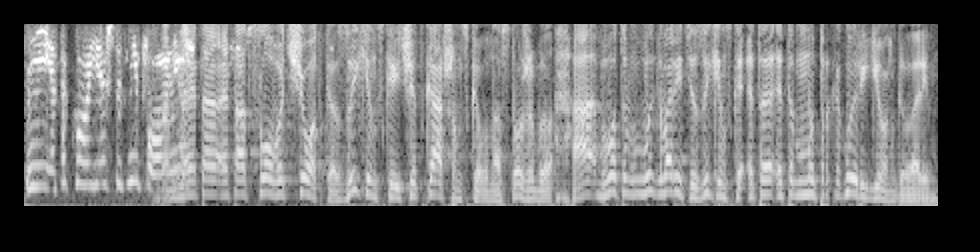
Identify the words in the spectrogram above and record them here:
Нет, такого я что-то не помню. Это, это от слова четко. Зыкинская и Четкашинская у нас тоже было. А вот вы говорите Зыкинская, это, это мы про какой регион говорим?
